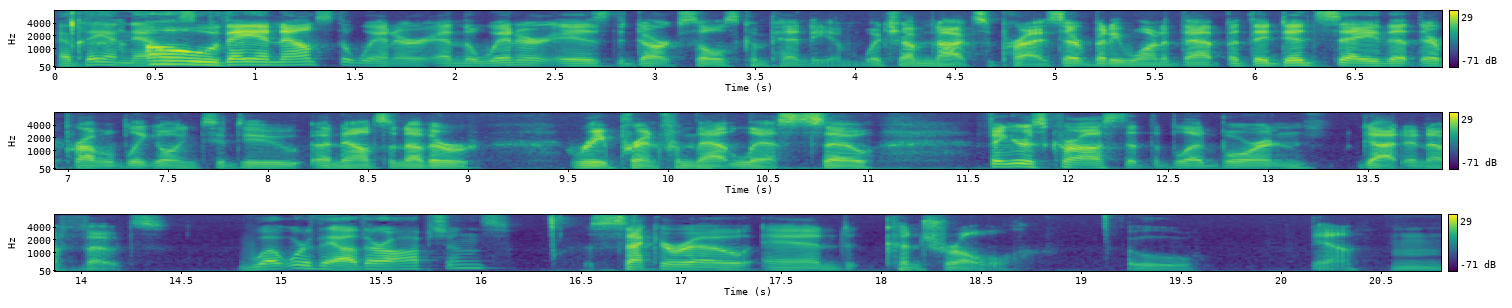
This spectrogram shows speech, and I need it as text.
Have they announced? Oh, they announced the winner, and the winner is the Dark Souls Compendium, which I'm not surprised. Everybody wanted that, but they did say that they're probably going to do announce another reprint from that list. So, fingers crossed that the Bloodborne got enough votes. What were the other options? Sekiro and Control. Ooh. Yeah. Hmm.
